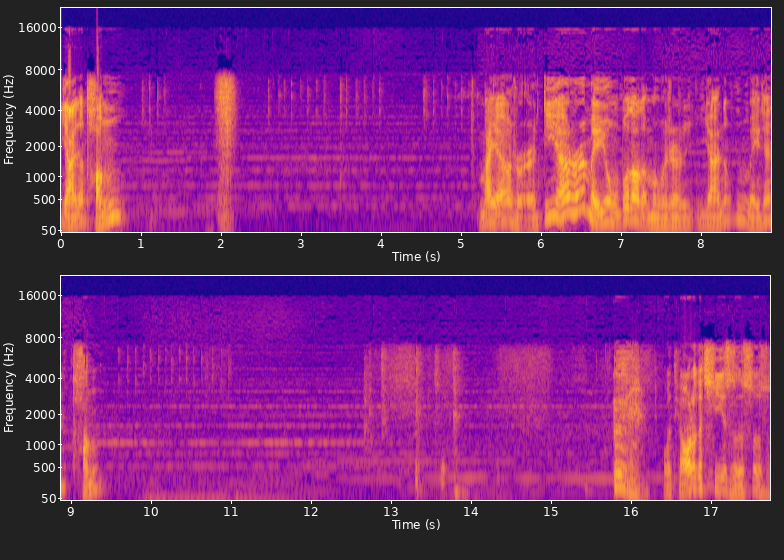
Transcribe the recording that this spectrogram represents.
眼睛疼，买眼药水，滴眼药水没用，不知道怎么回事，眼睛每天疼。我调了个七十试试，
